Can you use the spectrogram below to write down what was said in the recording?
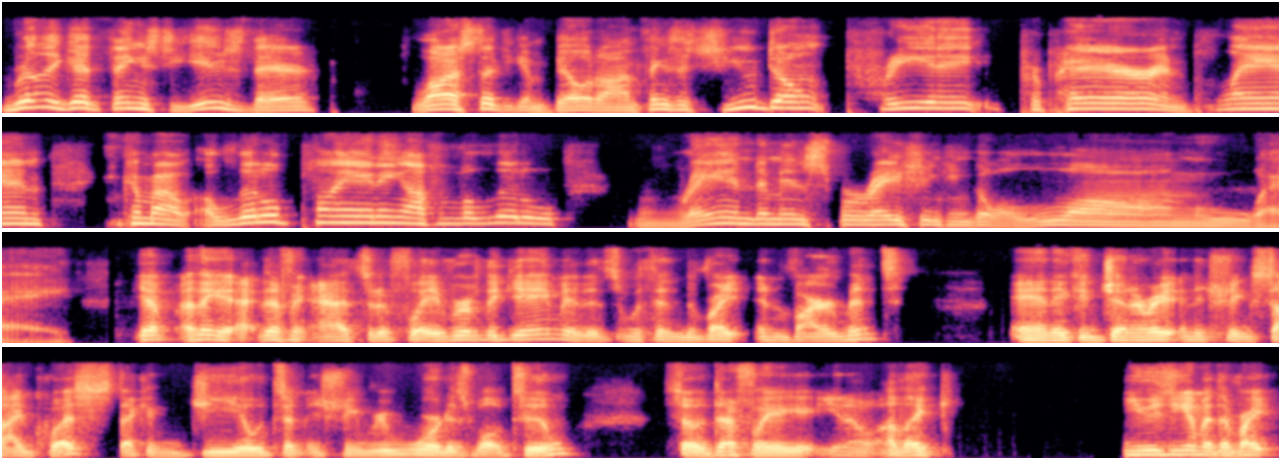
really good things to use there. A lot of stuff you can build on, things that you don't pre prepare and plan can come out. A little planning off of a little random inspiration can go a long way. Yep, I think it definitely adds to the flavor of the game if it's within the right environment, and it can generate an interesting side quest that can yield some interesting reward as well too. So definitely, you know, I like using them at the right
